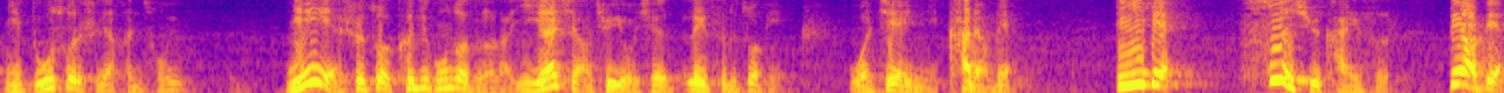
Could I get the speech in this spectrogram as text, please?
你读书的时间很充裕，你也是做科技工作者的，也想去有些类似的作品，我建议你看两遍。第一遍顺序看一次，第二遍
